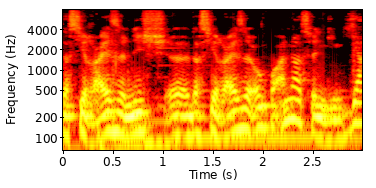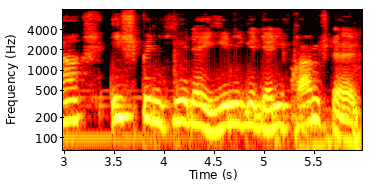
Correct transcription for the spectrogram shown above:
dass die Reise nicht, äh, dass die Reise irgendwo anders hinging. Ja, ich bin hier derjenige, der die Fragen stellt.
